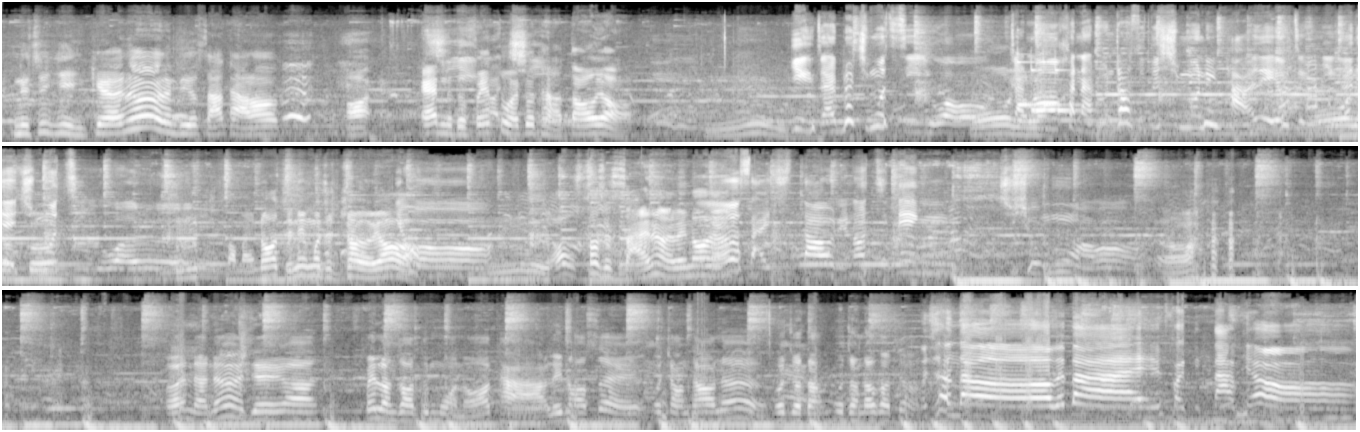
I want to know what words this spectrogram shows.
nếu chỉ nhìn kia nữa thì điều xá thả nó ờ em từ phép tuổi tôi thả to rồi หญิงใจเป็น ชิโมจิวะโอ้จะรอขนาดมันเราจะเป็นชิโมนิถาเลยยังจะมีอะไรชิโมจิวะต่อไปนอกจากนี้มันจะเจออะโยเอ้าต้องจะสายหน่อยเลยเอน้อยนะอสายสตาร์เดี๋ยวเราจะเด้งชิชูมัว Ờ. ờ là nữa chị à, bây lần giờ từ mùa nó thả lên nó sẽ ở trong thao nữa ở trong thao ở trong thao có chứ ไปเจอกันต่อบ๊ายบายฝากติดตามพี่อ๋อ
